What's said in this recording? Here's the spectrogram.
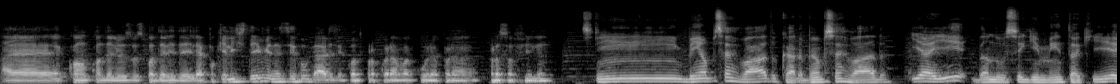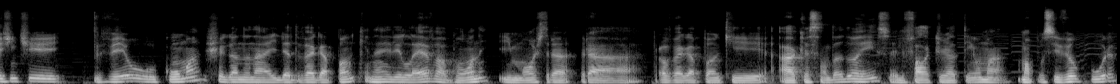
é, quando, quando, ele usa os poderes dele. É porque ele esteve nesses lugares enquanto procurava cura para sua filha. Sim, bem observado, cara, bem observado. E aí, dando seguimento aqui, a gente vê o Kuma chegando na ilha do Vegapunk, né? Ele leva a Bonnie e mostra para o Vegapunk a questão da doença. Ele fala que já tem uma, uma possível cura.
